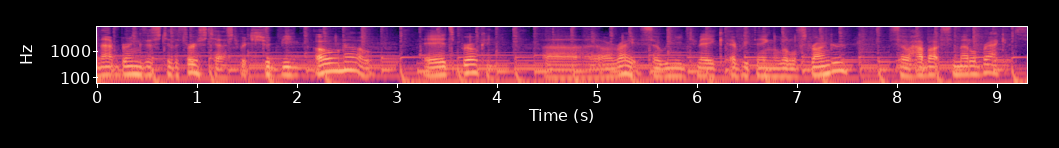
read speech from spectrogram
And that brings us to the first test, which should be, oh no, it's broken. Uh, alright, so we need to make everything a little stronger, so how about some metal brackets?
